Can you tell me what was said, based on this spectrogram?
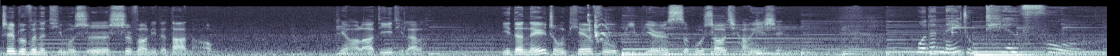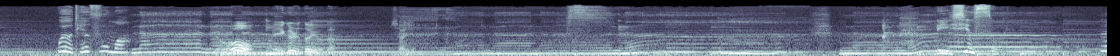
这部分的题目是释放你的大脑。听好了啊，第一题来了，你的哪种天赋比别人似乎稍强一些？我的哪种天赋？我有天赋吗？有，每个人都有的。想想，理性思维，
